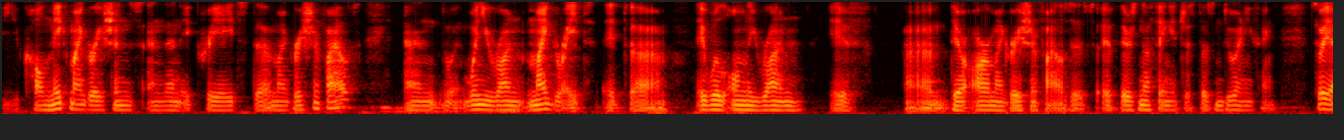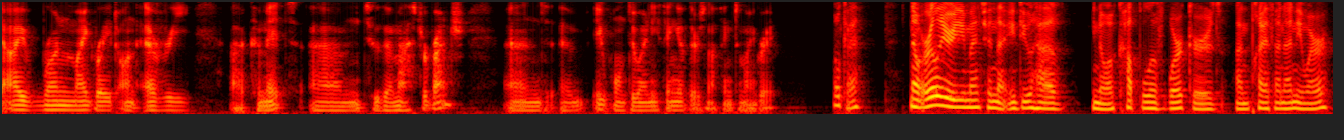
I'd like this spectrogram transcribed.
you call make migrations and then it creates the migration files, and when you run migrate, it uh, it will only run if um, there are migration files. Is if there's nothing, it just doesn't do anything. So yeah, I run migrate on every uh, commit um, to the master branch, and um, it won't do anything if there's nothing to migrate. Okay. Now earlier you mentioned that you do have you know a couple of workers on Python Anywhere.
